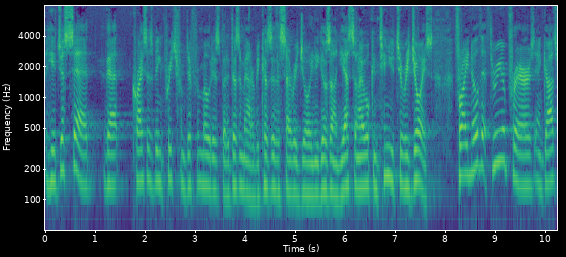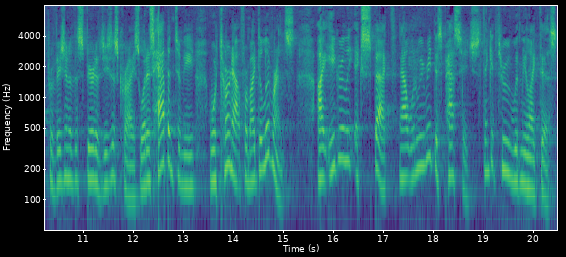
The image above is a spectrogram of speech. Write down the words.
he had just said that Christ is being preached from different motives, but it doesn't matter. Because of this, I rejoice. And he goes on, Yes, and I will continue to rejoice. For I know that through your prayers and God's provision of the Spirit of Jesus Christ, what has happened to me will turn out for my deliverance. I eagerly expect. Now, when we read this passage, think it through with me like this.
